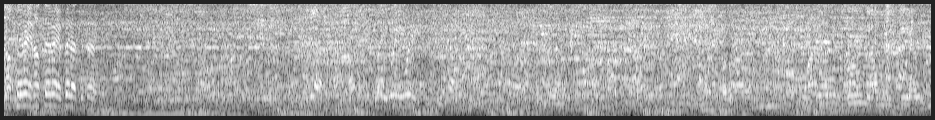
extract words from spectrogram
No se ve, no se ve, espérate, espérate. Wait, wait, wait. Room is a museum.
